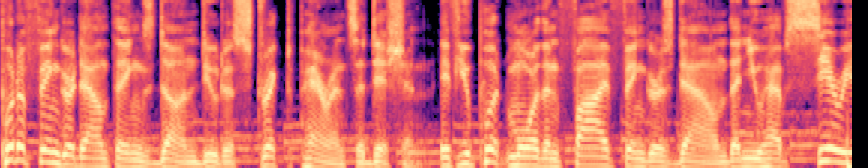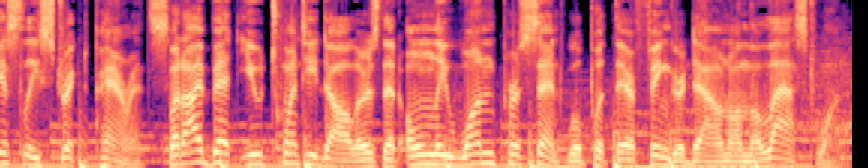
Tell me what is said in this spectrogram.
Put a finger down things done due to strict parents edition. If you put more than five fingers down, then you have seriously strict parents. But I bet you $20 that only 1% will put their finger down on the last one.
